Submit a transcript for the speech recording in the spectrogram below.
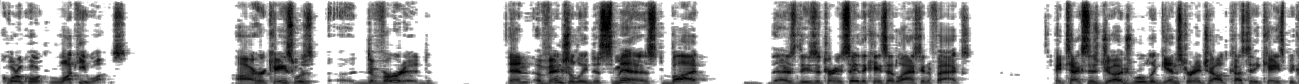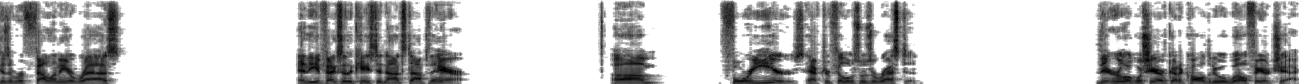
quote unquote lucky ones. Uh, her case was uh, diverted and eventually dismissed, but as these attorneys say, the case had lasting effects. A Texas judge ruled against her in a child custody case because of her felony arrest. And the effects of the case did not stop there. Um, four years after Phillips was arrested, the, her local sheriff got a call to do a welfare check.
